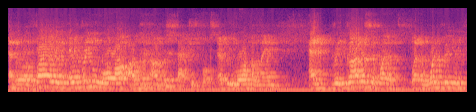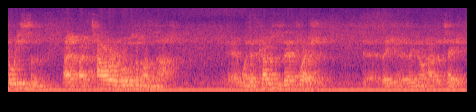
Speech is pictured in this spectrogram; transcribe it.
And they will violate every law on the, on the statute books, every law in the land, and regardless of whether, whether one million policemen are, are towering over them or not. Uh, when it comes to their pleasure, uh, they, can, they know how to take it.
